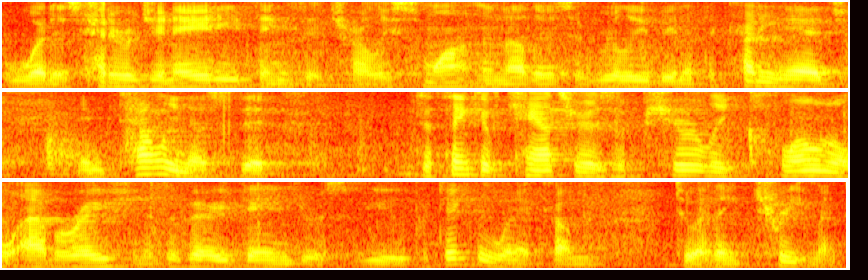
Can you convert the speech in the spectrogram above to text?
what is heterogeneity, things that Charlie Swanton and others have really been at the cutting edge in telling us that to think of cancer as a purely clonal aberration is a very dangerous view, particularly when it comes to, I think, treatment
